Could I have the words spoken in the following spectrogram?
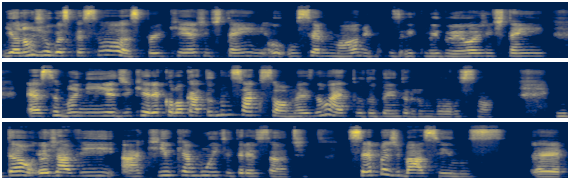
e eu não julgo as pessoas, porque a gente tem, o, o, ser humano, incluído eu, a gente tem essa mania de querer colocar tudo num saco só, mas não é tudo dentro de um bolo só. Então, eu já vi aqui o que é muito interessante. Cepas de bacilos é,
